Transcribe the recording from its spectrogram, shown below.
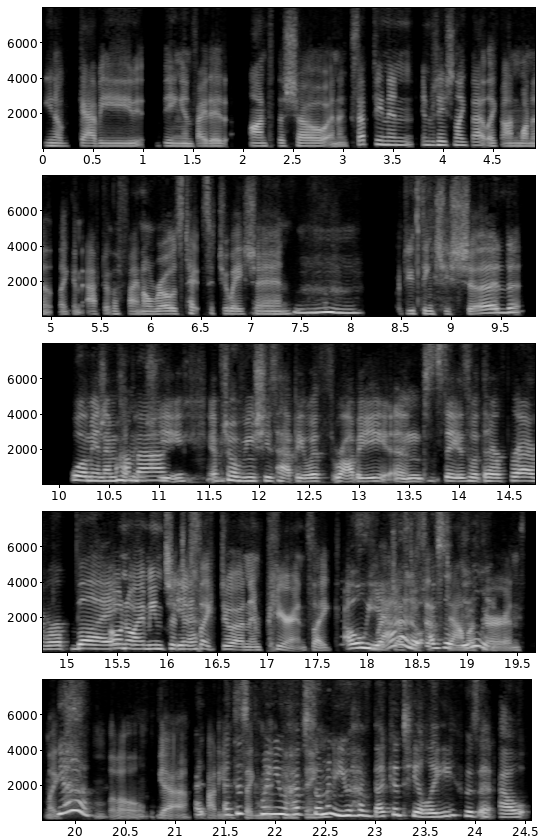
you know, Gabby being invited onto the show and accepting an invitation like that, like on one of like an after the final rose type situation? Mm. Do you think she should? Well, I mean, I'm hoping back. she, I'm hoping she's happy with Robby and stays with her forever. But Oh no, I mean to yeah. just like do an appearance, like oh yeah, no, sits down with absolutely. her and like Yeah. little yeah At, at this point, you have so many. You have Becca Tilley, who's an out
